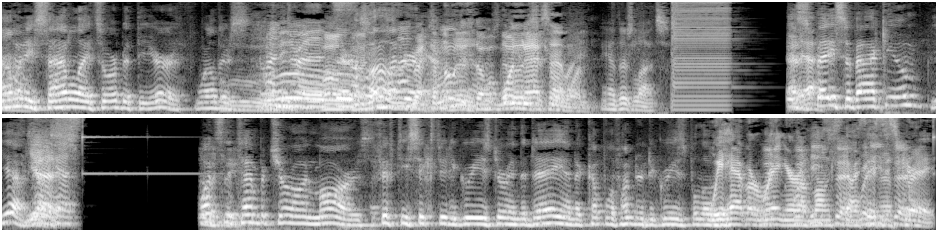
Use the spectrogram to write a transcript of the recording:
How many satellites orbit the Earth? Well, there's Hundreds. There's the a moon. hundred. Right, the moon is the The one the natural satellite. one. Yeah, there's lots. is Yeah. space a vacuum? Yes. Yes. What's the temperature on Mars? 50, 60 degrees during the day and a couple of hundred degrees below. We zero. have a ringer what amongst said, us. what This is said. great.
